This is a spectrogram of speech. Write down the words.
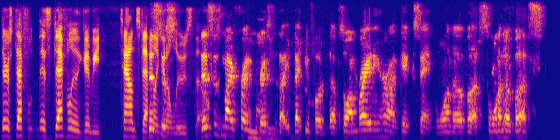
There's definitely it's definitely gonna be town's definitely gonna lose though. This is my friend Come Chris on. that, that you voted up, so I'm writing her on Gig saying, one of us, one of us.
